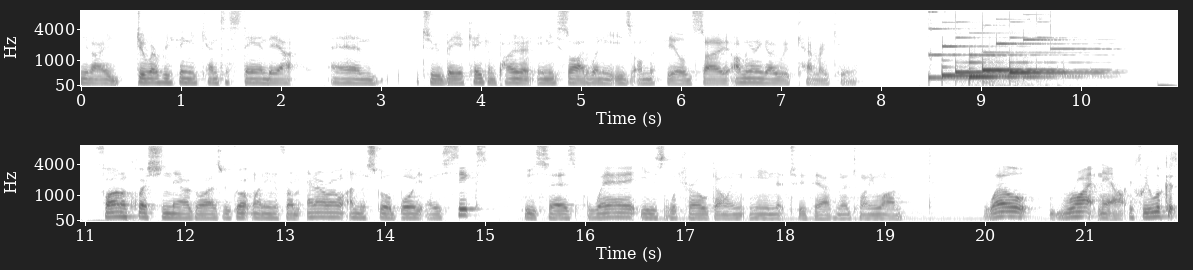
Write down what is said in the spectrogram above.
you know, do everything he can to stand out and to be a key component in his side when he is on the field. So I'm going to go with Cameron King. Final question now, guys. We've got one in from NRL underscore boy 06 who says, Where is Latrell going in 2021? Well, right now, if we look at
